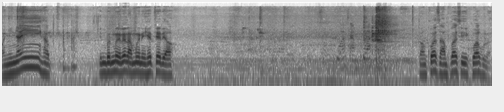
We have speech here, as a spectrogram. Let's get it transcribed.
หมอใหญ่ๆครับ กินบนมือเลยล่ะมือนี้เฮ็ดเท่ยเดียวครัวสามครัวสองขวดสามขวดสี่ขวดพุ่นละ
